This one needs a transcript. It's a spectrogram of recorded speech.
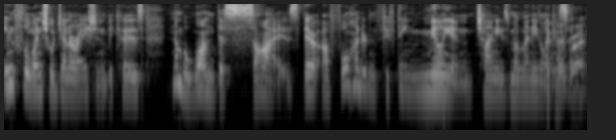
influential generation because number one, the size. There are 415 million Chinese millennials. Okay, right.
